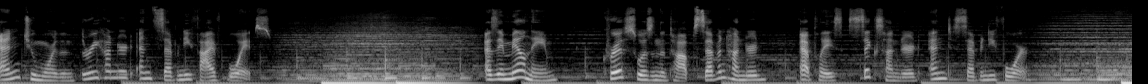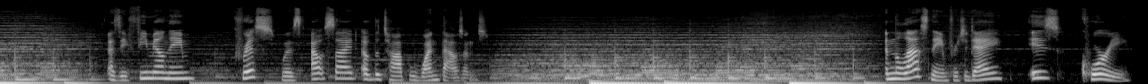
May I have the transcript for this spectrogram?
and to more than 375 boys. As a male name, Chris was in the top 700 at place 674. As a female name, Chris was outside of the top 1,000. And the last name for today is Corey.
